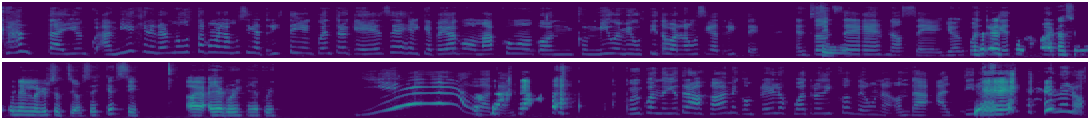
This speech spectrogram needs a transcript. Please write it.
encanta. Yo, a mí en general me gusta como la música triste y encuentro que ese es el que pega como más como con, conmigo y mi gustito por la música triste. Entonces, no sé, yo encuentro que... La canción tiene el es que sí, I, I, agree, I agree. Yeah, cuando yo trabajaba me compré los cuatro discos de una, onda, al tiro, los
